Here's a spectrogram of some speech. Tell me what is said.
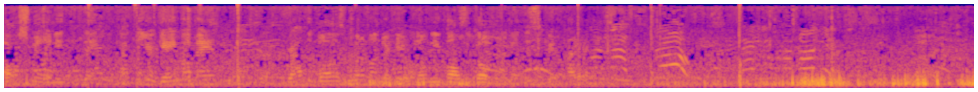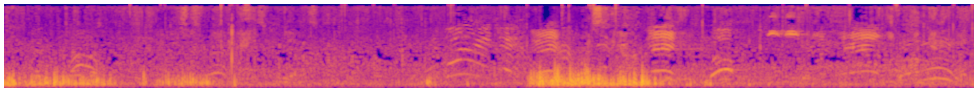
Ball Schmidt, I need to think. After your game, my man, grab the balls, put them under here. We don't need balls to go. They're going to disappear. That's the thing I'm getting. Even I'm getting better.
